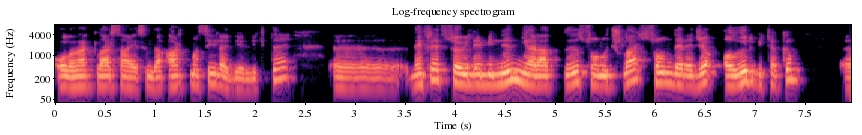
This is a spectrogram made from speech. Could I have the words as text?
olanaklar sayesinde artmasıyla birlikte e, nefret söyleminin yarattığı sonuçlar son derece ağır bir takım e,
